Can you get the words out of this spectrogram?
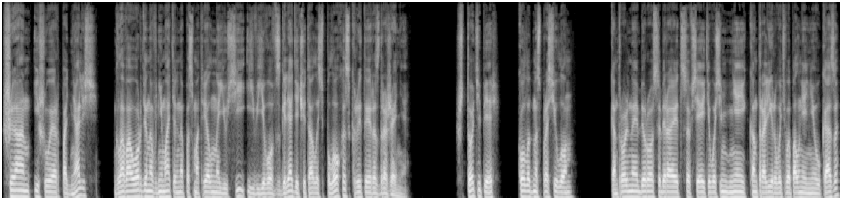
Шиан и Шуэр поднялись. Глава ордена внимательно посмотрел на Юси, и в его взгляде читалось плохо скрытое раздражение. «Что теперь?» — холодно спросил он. «Контрольное бюро собирается все эти восемь дней контролировать выполнение указа?»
